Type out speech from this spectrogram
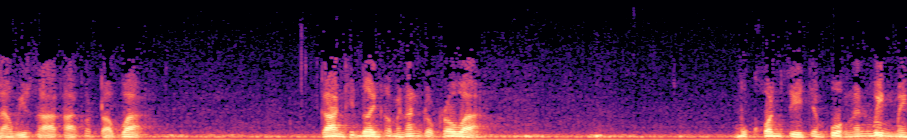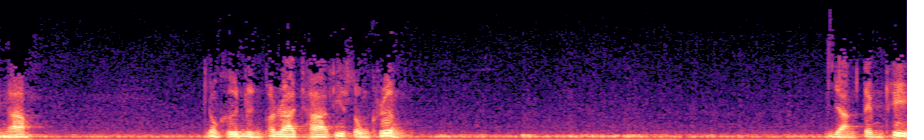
นางวิสาขาก็ตอบว่า การที่เดินเข้ามานั้นก็เพราะว่า บุคคลสี่จำพวกนั้นวิ่งไม่งาม ก็คือหนึ่งพระราชาที่ทรงเครื่อง อย่างเต็มที่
